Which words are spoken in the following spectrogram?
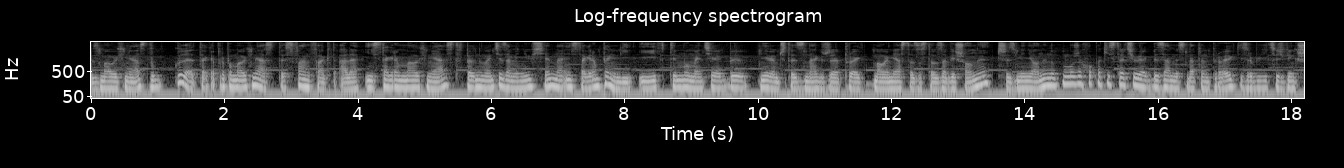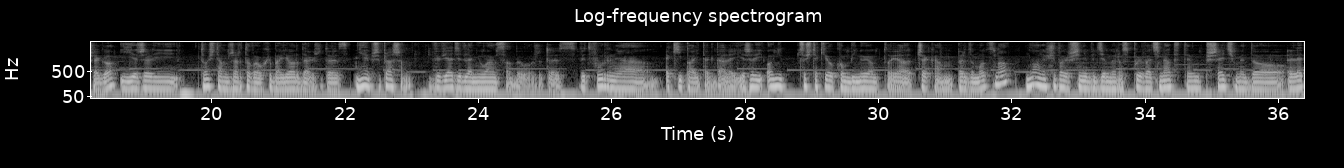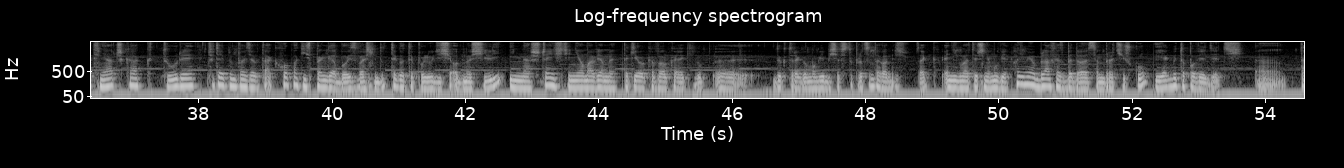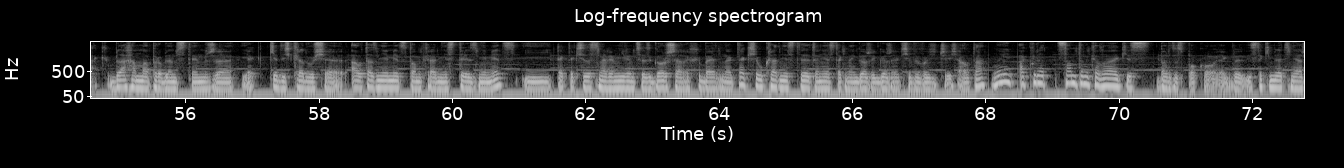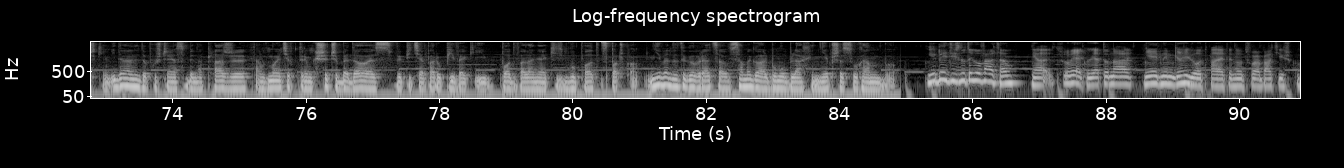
z, małych miast. W ogóle, tak, a propos małych miast, to jest fun fact, ale Instagram małych miast w pewnym momencie zamienił się na Instagram Pęgi i w tym momencie jakby, nie wiem, czy to jest znak, że projekt Małe Miasta został zawieszony, czy zmieniony, no może chłopaki straciły jakby zamysł na ten projekt i zrobili coś większego i jeżeli ktoś tam żartował, chyba Jordach, że to jest. Nie, przepraszam. W wywiadzie dla Niuansa było, że to jest wytwórnia, ekipa i tak dalej. Jeżeli oni coś takiego kombinują, to ja czekam bardzo mocno. No ale chyba już się nie będziemy rozpływać nad tym. Przejdźmy do letniaczka, który tutaj bym powiedział tak, chłopaki z Penga Boys właśnie do tego typu ludzi się odnosili i na szczęście nie omawiamy takiego kawałka, jakiego. Yy, do którego mogliby się w 100% odnieść. Tak enigmatycznie mówię. Chodzi mi o blachę z BDS-em, braciszku. I jakby to powiedzieć... E, tak, Blacha ma problem z tym, że jak kiedyś kradło się auta z Niemiec, to on kradnie styl z Niemiec i tak tak się zastanawiam, nie wiem co jest gorsze, ale chyba jednak jak się ukradnie styl, to nie jest tak najgorzej, gorzej jak się wywozi czyjeś auta. No i akurat sam ten kawałek jest bardzo spoko, jakby jest takim letniaczkiem, idealny do puszczenia sobie na plaży, tam w momencie, w którym krzyczy BDOS, wypicia paru piwek i podwalania jakichś głupot, spoczko. Nie będę tego wracał, samego albumu Blachy nie przesłucham, bo Nie będziesz do tego wracał. Ja, człowieku, ja to na niejednym grillu odpalę ten utwór, braciszku.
